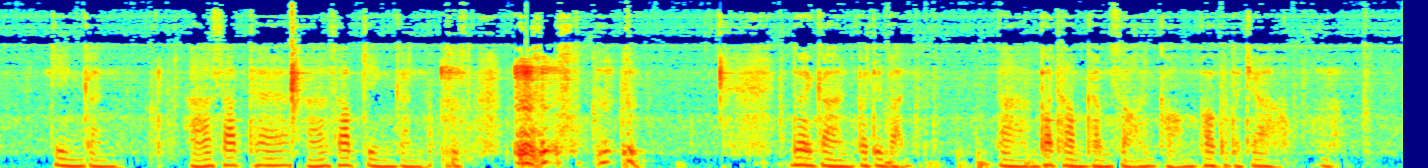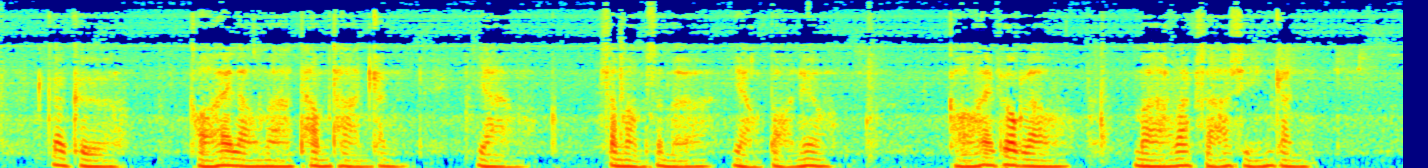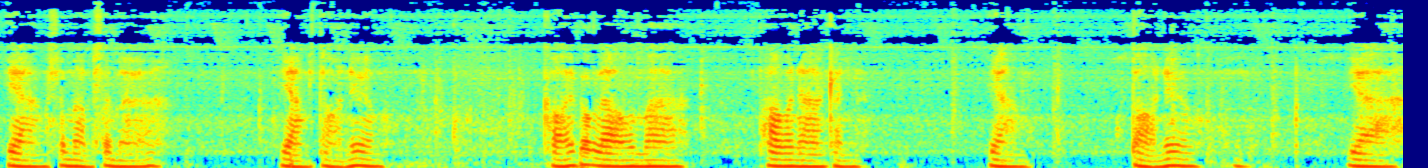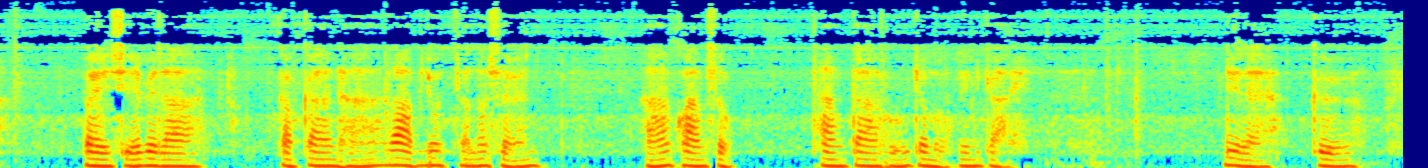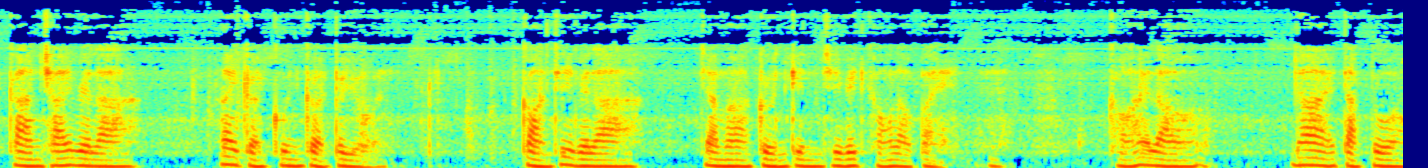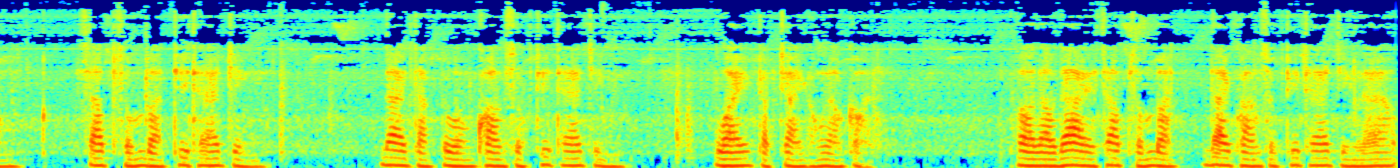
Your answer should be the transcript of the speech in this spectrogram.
จริงกัน หาทรัพย์แท้ หาทรัพย์จริงกัน ด้วยการปฏิบัติตามพระธรรมคำสอนของพระพุทธเจ้า ก็คือขอให้เรามาทำทานกัน อย่างสม่ำเสมออย่างต่อเนื่อง ขอให้พวกเรา มารักษาศีลกัน อย่างสม่ำเสมอ อย่างต่อเนื่อง ขอให้พวกเรามาภาวนากัน อย่างต่อเนื่อง อย่าไปเสียเวลากับการหาลาบยศสรรเสริญ หาความสุขทางตาหูจมูกลิ้นกาย นี่แหละ คือการใช้เวลาให้เกิดคุณเกิดประโยชน์ ก่อนที่เวลาจะมากืนกินชีวิตของเราไป ขอให้เราได้ตักตวงทรัพย์สมบัติที่แท้จริง ได้ตักตวงความสุขที่แท้จริง ไว้กับใจของเราก่อน พอเราได้ทรัพย์สมบัติได้ความสุขที่แท้จริงแล้ว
